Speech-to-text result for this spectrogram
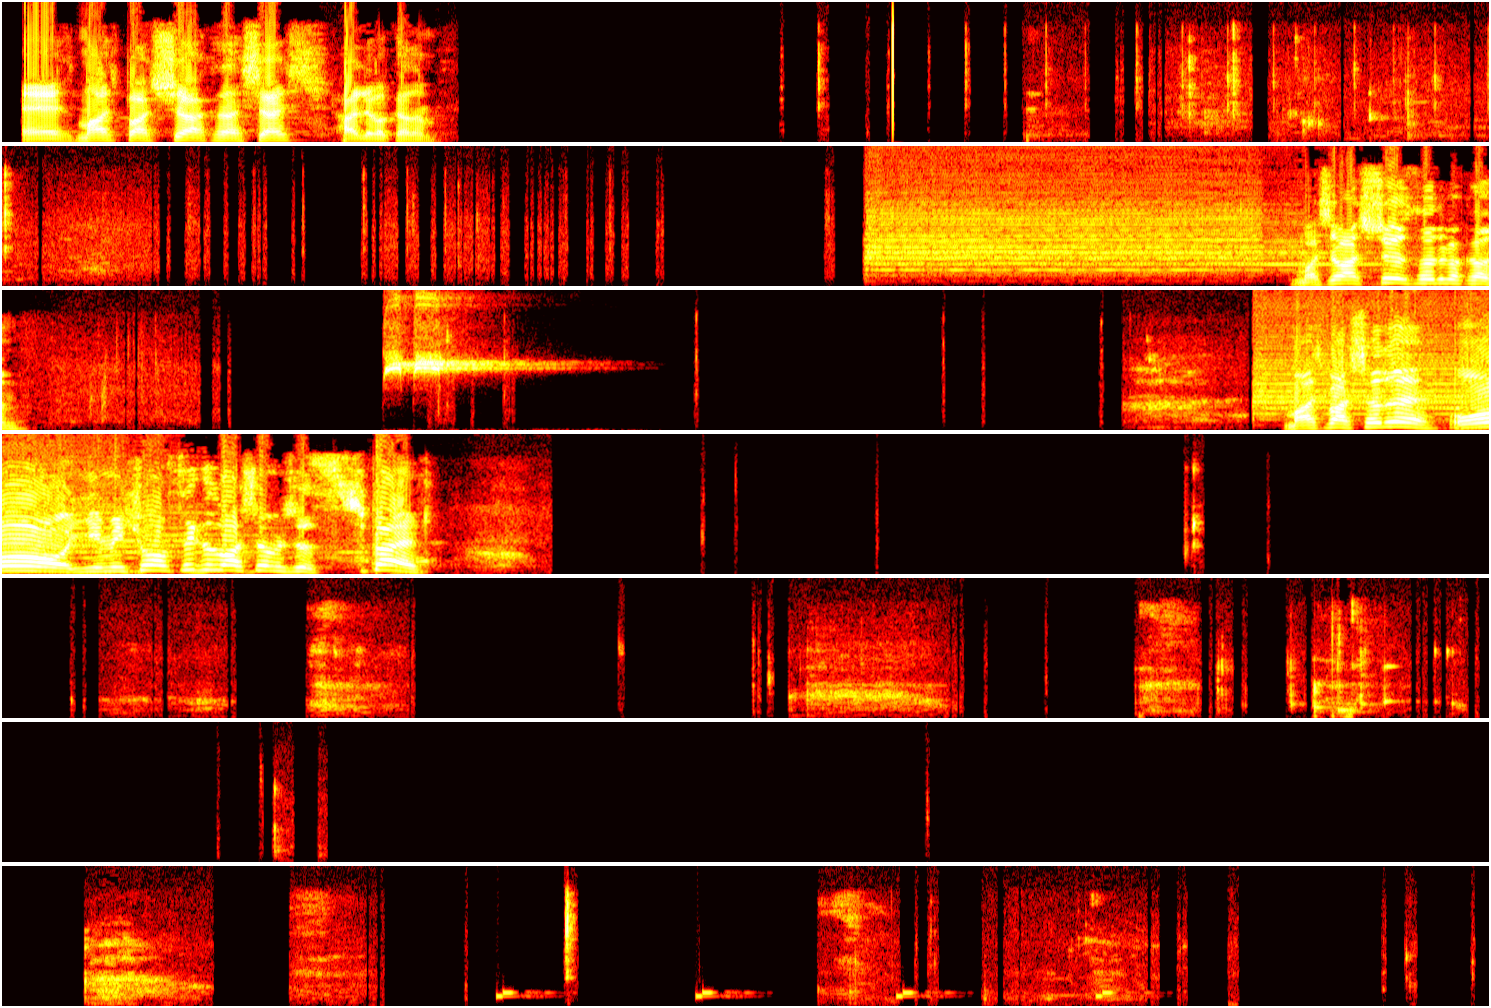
Evet maç başlıyor arkadaşlar. Hadi bakalım. Maça başlıyoruz hadi bakalım. Maç başladı. Oo 22-18 başlamışız. Süper.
